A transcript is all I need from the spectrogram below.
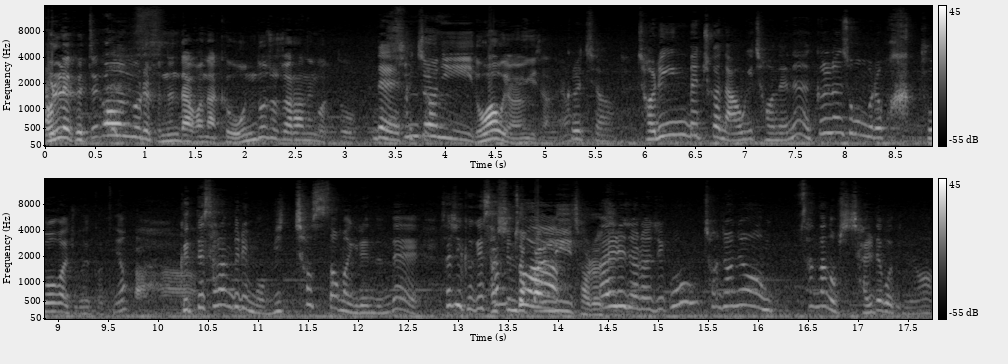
원래 그 뜨거운 물을 붓는다거나 그 온도 조절하는 것도 네, 순전히 노하우 영역이잖아요. 그렇죠. 절인 배추가 나오기 전에는 끓는 소금물을 확 부어가지고 했거든요. 아, 그때 사람들이 뭐 미쳤어 막 이랬는데 사실 그게 훨씬 더 3초와 빨리 절여지고 빨리 절여지고 전- 전혀 상관없이 잘 되거든요.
